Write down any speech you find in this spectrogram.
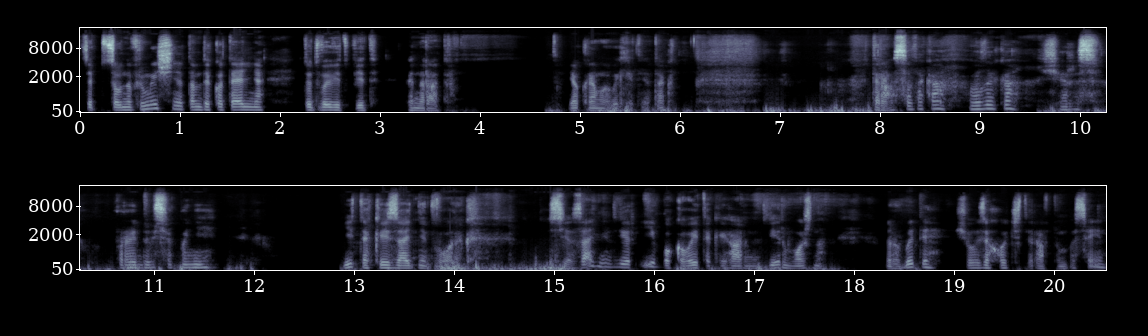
це підсобне приміщення, там де котельня, тут вивід під генератор. І окремий вихід є, так? Тераса така велика. Ще раз пройдуся по ній. І такий задній дворик. Ось є задній двір і боковий такий гарний двір можна робити, що ви захочете, раптом басейн,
